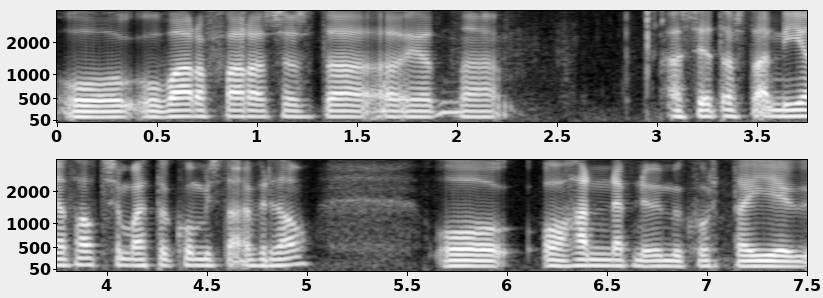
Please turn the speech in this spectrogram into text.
og, og var að fara að, að, hérna, að setja stað nýjan þátt sem ætti að koma í staðin fyrir þá og, og hann nefnir um mig hvort að ég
